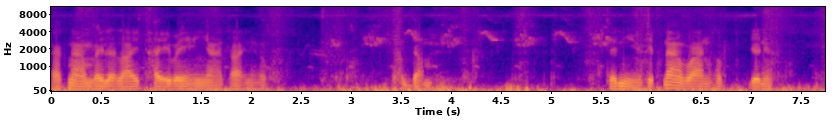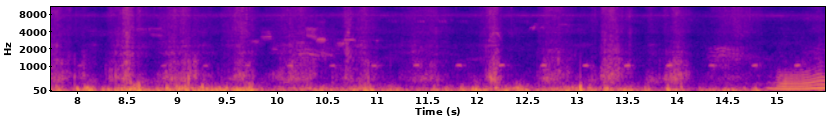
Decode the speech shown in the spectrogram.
กักน้ำไว้ละลายไถไปให้หญ้าตายนะครับดำแต่นี่เฮ็ดหน้าวานครับ เดี๋ยวนี้โอ้ย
